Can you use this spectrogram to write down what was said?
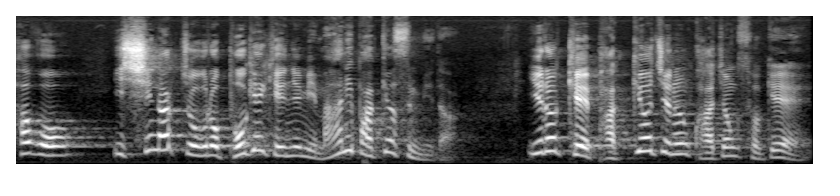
하고 이 신학적으로 복의 개념이 많이 바뀌었습니다. 이렇게 바뀌어지는 과정 속에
